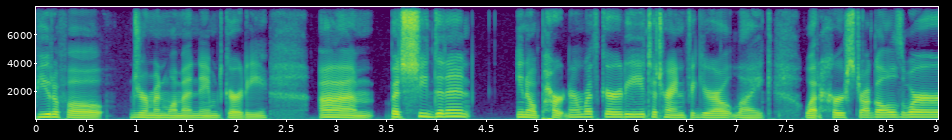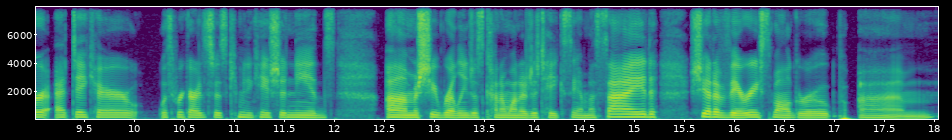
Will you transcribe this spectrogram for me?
beautiful German woman named Gertie. Um, but she didn't you know, partner with Gertie to try and figure out like what her struggles were at daycare with regards to his communication needs. Um, she really just kind of wanted to take Sam aside. She had a very small group um,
